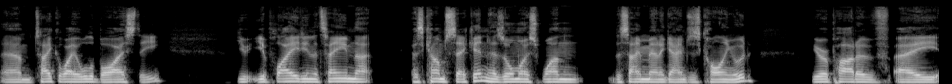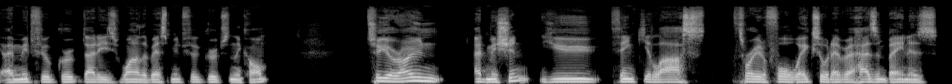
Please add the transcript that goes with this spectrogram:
um, take away all the biasy. You you played in a team that has come second, has almost won the same amount of games as Collingwood. You're a part of a, a midfield group that is one of the best midfield groups in the comp. To your own admission, you think your last three to four weeks or whatever hasn't been as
